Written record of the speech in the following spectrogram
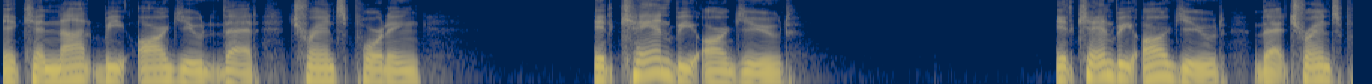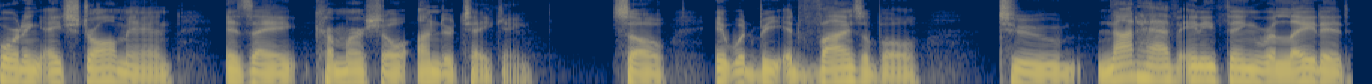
It cannot be argued that transporting, it can be argued, it can be argued that transporting a straw man is a commercial undertaking. So it would be advisable to not have anything related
